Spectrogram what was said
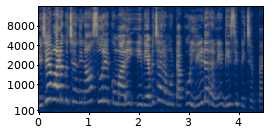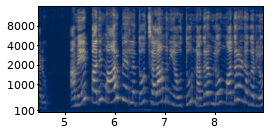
విజయవాడకు చెందిన సూర్యకుమారి ఈ వ్యభిచార ముఠాకు లీడర్ అని డీసీపీ చెప్పారు. ఆమె పది మారు పేర్లతో చలామణి అవుతూ నగరంలో మధుర నగర్లో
